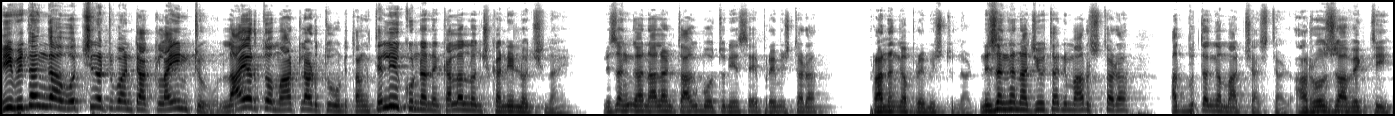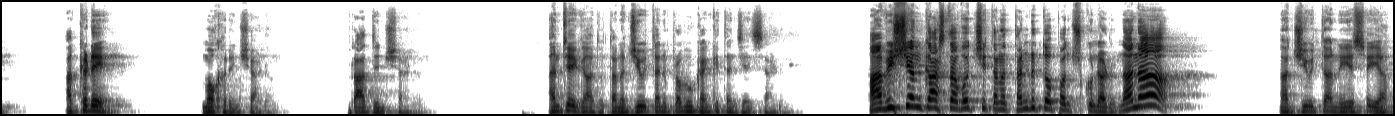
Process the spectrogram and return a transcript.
ఈ విధంగా వచ్చినటువంటి ఆ క్లయింట్ లాయర్తో మాట్లాడుతూ ఉంటే తనకు తెలియకుండా నేను కళ్ళల్లోంచి కన్నీళ్ళు వచ్చినాయి. నిజంగా నాలాంటి తాగుబోతుని ఏసై ప్రేమిస్తాడా? ప్రాణంగా ప్రేమిస్తున్నాడు. నిజంగా నా జీవితాన్ని మారుస్తాడా? అద్భుతంగా మార్చేస్తాడు. ఆ రోజు ఆ వ్యక్తి అక్కడే మోకరించాడు ప్రార్థించాడు. అంతేకాదు తన జీవితాన్ని ప్రభువుకి అంకితం చేశాడు. ఆ విషయం కాస్త వచ్చి తన తండ్రితో పంచుకున్నాడు. నానా నా జీవితాన్ని ఏసయ్య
